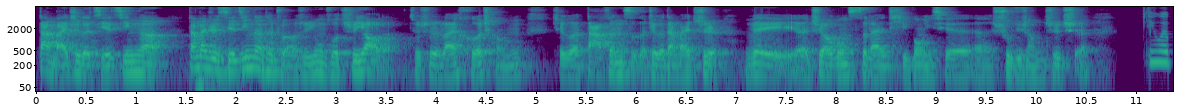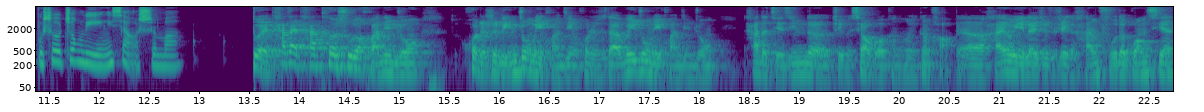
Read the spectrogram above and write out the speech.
蛋白质的结晶啊。蛋白质结晶呢，它主要是用作制药的，就是来合成这个大分子的这个蛋白质，为呃制药公司来提供一些呃数据上的支持。因为不受重力影响是吗？对，它在它特殊的环境中。或者是零重力环境，或者是在微重力环境中，它的结晶的这个效果可能会更好。呃，还有一类就是这个含氟的光纤，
